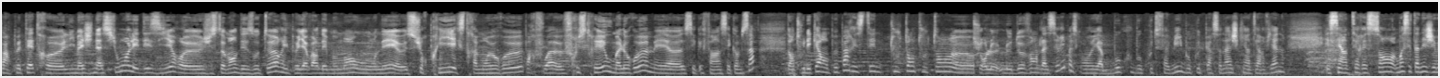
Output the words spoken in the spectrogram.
par peut-être euh, l'imagination, les désirs euh, justement des auteurs. Il peut y avoir des moments où on est euh, surpris, extrêmement heureux, parfois euh, frustré ou malheureux, mais euh, c'est enfin, comme ça. Dans tous les cas, on peut pas rester tout le temps, tout le temps euh, sur le, le devant de la série parce qu'il y a beaucoup, beaucoup de familles, beaucoup de personnages qui interviennent et c'est intéressant. Moi, cette année, j'ai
